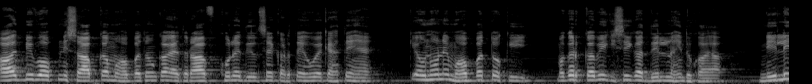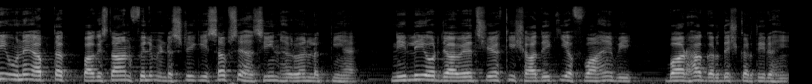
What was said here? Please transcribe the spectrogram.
आज भी वो अपनी सबका मोहब्बतों का एतराफ़ खुले दिल से करते हुए कहते हैं कि उन्होंने मोहब्बत तो की, मगर कभी किसी का दिल नहीं दुखाया। नीली उन्हें अब तक पाकिस्तान फ़िल्म इंडस्ट्री की सबसे हसीन हीरोइन लगती हैं। नीली और जावेद शेख की शादी की अफवाहें भी बारहा गर्दिश करती रहीं।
